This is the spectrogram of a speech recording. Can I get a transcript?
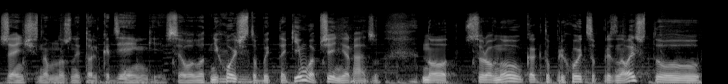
женщинам нужны только деньги, все, вот не хочется быть таким вообще ни разу, но все равно как-то приходится признавать, что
